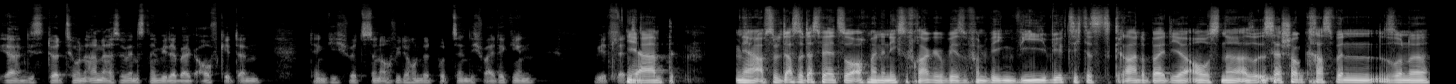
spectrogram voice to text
ja, an die Situation an. Also wenn es dann wieder bergauf geht, dann denke ich, wird es dann auch wieder hundertprozentig weitergehen. Wie jetzt letztes ja, ja, absolut. Also das wäre jetzt so auch meine nächste Frage gewesen, von wegen, wie wirkt sich das gerade bei dir aus? Ne? Also ist ja schon krass, wenn so eine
